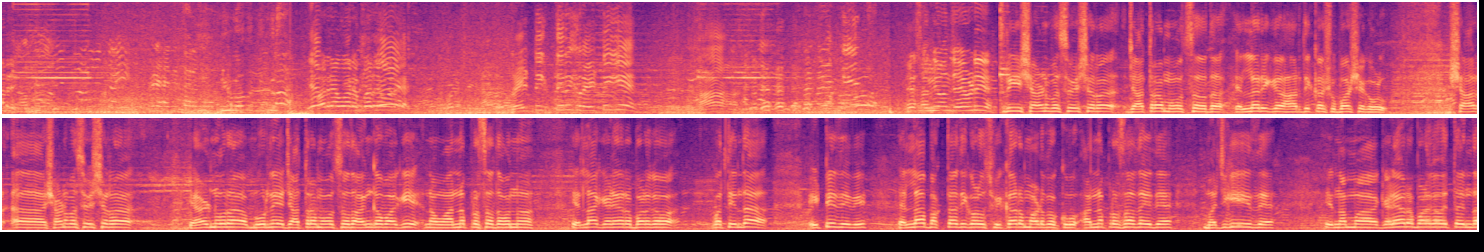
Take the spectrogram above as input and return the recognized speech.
ಬರ್ರಿ. ಶರಣ ಬಸವೇಶ್ವರ ಬರ್ರಿ ಅವರೇ. ರೈಟಿಗೆ ತಿರುಗಿ ರೈಟಿಗೆ. ಶ್ರೀ ಶರಣಬಸವೇಶ್ವರ ಜಾತ್ರಾ ಮಹೋತ್ಸವದ ಎಲ್ಲರಿಗೆ ಹಾರ್ದಿಕ ಶುಭಾಶಯಗಳು. ಶರಣ ಬಸವೇಶ್ವರ ಶರಣಬಸವೇಶ್ವರ ಎರಡು ನೂರ ಮೂರನೇ ಜಾತ್ರಾ ಮಹೋತ್ಸವದ ಅಂಗವಾಗಿ ನಾವು ಅನ್ನಪ್ರಸಾದವನ್ನು ಎಲ್ಲ ಗೆಳೆಯರ ಬಳಗ ವತಿಯಿಂದ ಇಟ್ಟಿದ್ದೀವಿ. ಎಲ್ಲ ಭಕ್ತಾದಿಗಳು ಸ್ವೀಕಾರ ಮಾಡಬೇಕು. ಅನ್ನಪ್ರಸಾದ ಇದೆ ಮಜ್ಜಿಗೆ ಇದೆ. ನಮ್ಮ ಗೆಳೆಯರ ಬಳಗದಿಂದ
